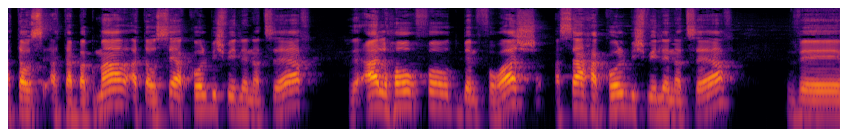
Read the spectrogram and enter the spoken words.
אתה, עושה, אתה בגמר אתה עושה הכל בשביל לנצח ואל הורפורד במפורש עשה הכל בשביל לנצח ו-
